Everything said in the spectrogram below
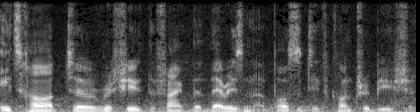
it's hard to refute the fact that there isn't a positive contribution.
